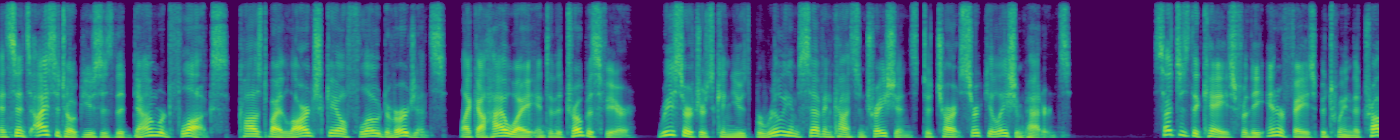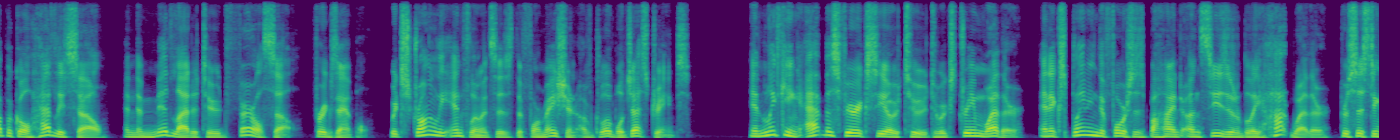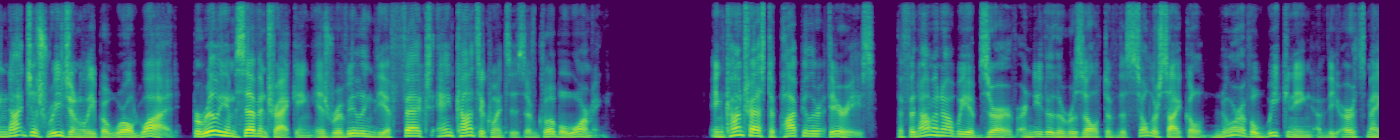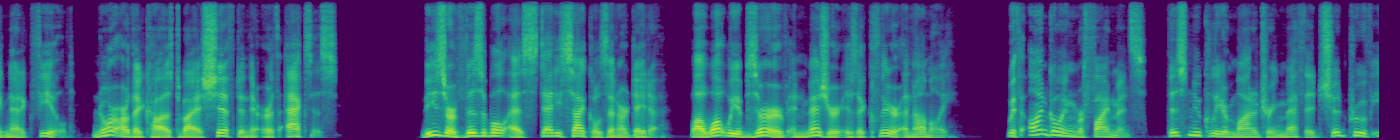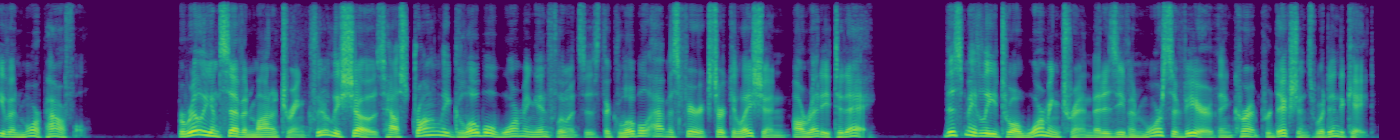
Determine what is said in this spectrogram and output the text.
And since isotope uses the downward flux caused by large scale flow divergence, like a highway into the troposphere, researchers can use beryllium 7 concentrations to chart circulation patterns. Such is the case for the interface between the tropical Hadley cell and the mid latitude Ferrel cell, for example, which strongly influences the formation of global jet streams. In linking atmospheric CO2 to extreme weather and explaining the forces behind unseasonably hot weather, persisting not just regionally but worldwide, beryllium 7 tracking is revealing the effects and consequences of global warming. In contrast to popular theories, the phenomena we observe are neither the result of the solar cycle nor of a weakening of the Earth's magnetic field, nor are they caused by a shift in the Earth axis. These are visible as steady cycles in our data, while what we observe and measure is a clear anomaly. With ongoing refinements, this nuclear monitoring method should prove even more powerful. Beryllium 7 monitoring clearly shows how strongly global warming influences the global atmospheric circulation already today. This may lead to a warming trend that is even more severe than current predictions would indicate.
